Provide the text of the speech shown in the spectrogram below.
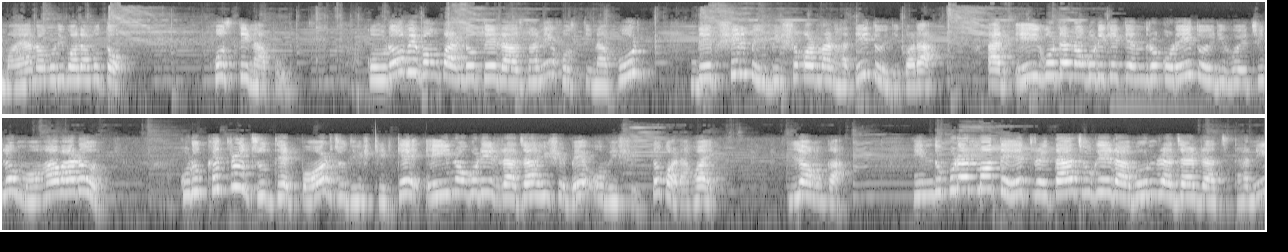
মায়ানগরী বলা হতো। হস্তিনাপুর। কৌরব এবং পাণ্ডবদের রাজধানী হস্তিনাপুর দেবশিল্পী বিশ্বকর্মার হাতেই তৈরি করা। আর এই গোটা নগরীকে কেন্দ্র করেই তৈরি হয়েছিল মহাভারত। কুরুক্ষেত্র যুদ্ধের পর যুধিষ্ঠিরকে এই নগরীর রাজা হিসেবে অভিষিক্ত করা হয়। লঙ্কা হিন্দু পুরাণ মতে ত্রেতা যুগে রাবণ রাজার রাজধানী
